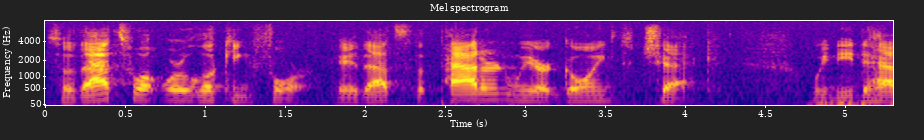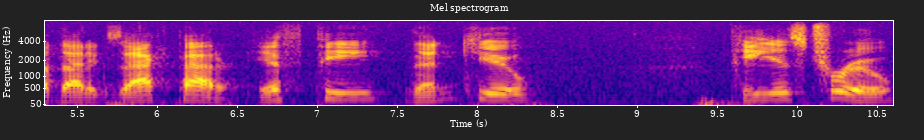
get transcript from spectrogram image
So that's what we're looking for. Okay, that's the pattern we are going to check we need to have that exact pattern. If P, then Q. P is true,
